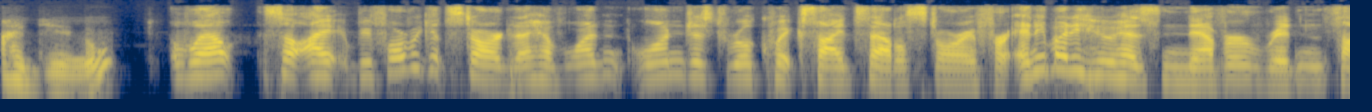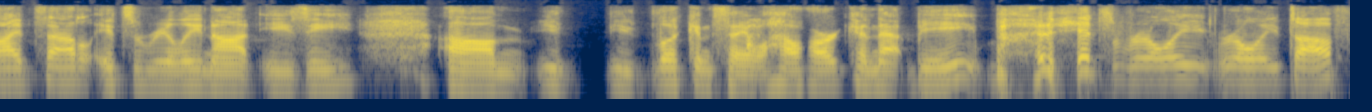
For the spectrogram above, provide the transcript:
I do. Well, so I before we get started, I have one one just real quick side saddle story for anybody who has never ridden side saddle. It's really not easy. Um, you you look and say, well, how hard can that be? But it's really really tough.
